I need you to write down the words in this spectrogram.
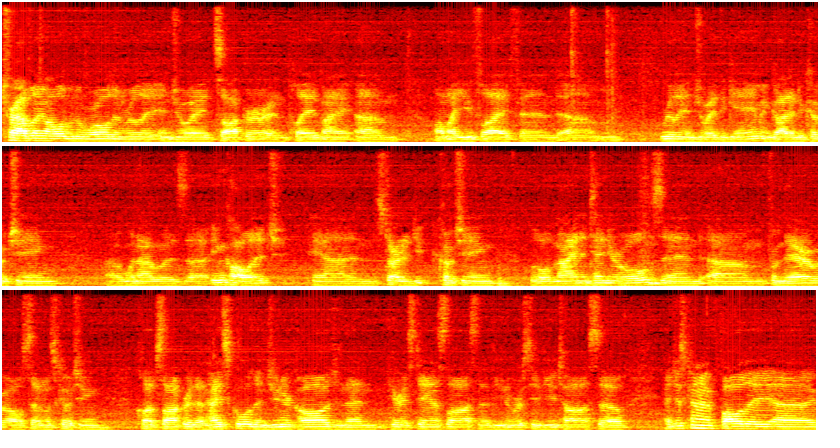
traveling all over the world and really enjoyed soccer and played my um, all my youth life and um, really enjoyed the game and got into coaching uh, when I was uh, in college and started coaching little nine and ten year olds and um, from there all of a sudden was coaching club soccer, then high school, then junior college, and then here at Stanislaus and at the University of Utah. So I just kind of followed a uh,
